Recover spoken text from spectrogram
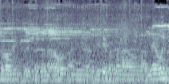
सर्वाधिक प्रयत्न करणार आहोत आणि जिथे पत्रकारांवर अन्याय होईल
